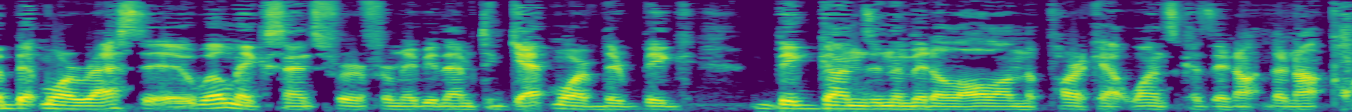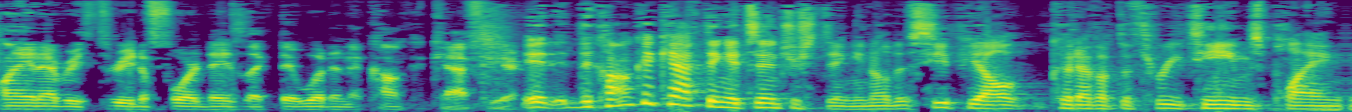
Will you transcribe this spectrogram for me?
a bit more rest, it will make sense for for maybe them to get more of their big big guns in the middle all on the park at once because they're not they're not playing every three to four days like they would in a Concacaf year. It, the Concacaf thing, it's interesting. You know, the CPL could have up to three teams playing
